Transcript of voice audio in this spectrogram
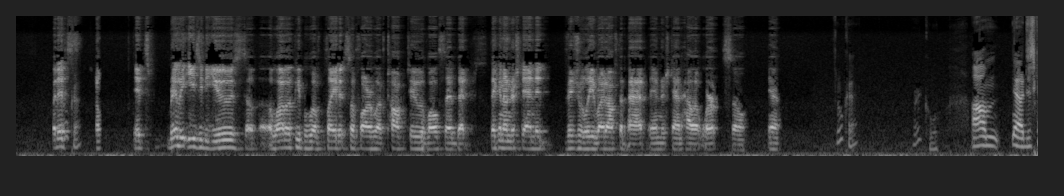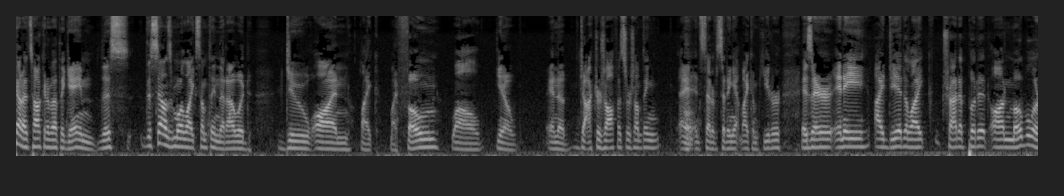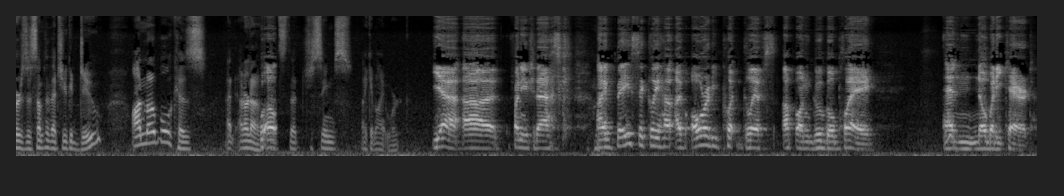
but it's Okay. you know, it's really easy to use. A, a lot of the people who have played it so far, who I've talked to, have all said that they can understand it visually right off the bat. They understand how it works. So yeah. Okay, very cool. Um, yeah, just kind of talking about the game. This this sounds more like something that I would do on like my phone while you know in a doctor's office or something, a- instead of sitting at my computer. Is there any idea to like try to put it on mobile, or is this something that you could do on mobile? Because I, I, don't know. Well, That's, that just seems like it might work. Yeah, uh, funny you should ask. I basically have I've already put glyphs up on Google Play, and nobody cared.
